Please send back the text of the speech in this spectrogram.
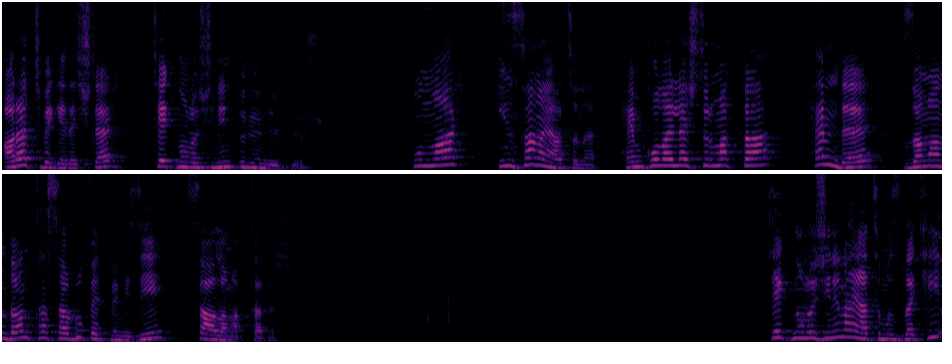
araç ve gereçler teknolojinin ürünüdür. Bunlar insan hayatını hem kolaylaştırmakta hem de zamandan tasarruf etmemizi sağlamaktadır. Teknolojinin hayatımızdaki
